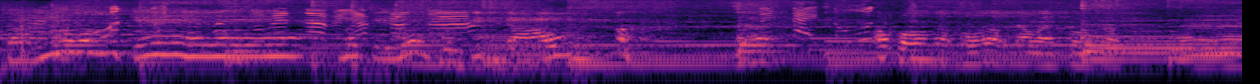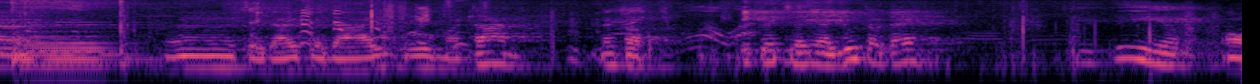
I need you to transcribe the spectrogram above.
แต่ล่วงแกแล้วไม่ใช่ล่วงคนที่ เก่าจะเอาพอกับพอกับนวัดพอกับอ่าเออใจได้ใจได้ดูมาด้านนะครับอีกก็ใจอายุเท่าไดสิที่ครับอ๋อ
